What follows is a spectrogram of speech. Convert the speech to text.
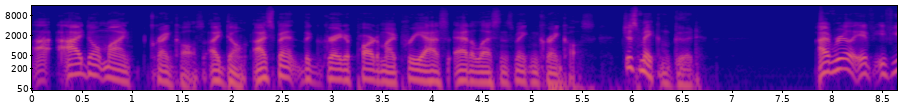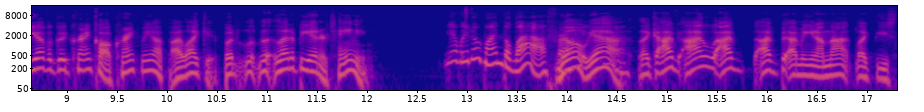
I, I don't mind crank calls. I don't. I spent the greater part of my pre adolescence making crank calls. Just make them good. I really, if, if you have a good crank call, crank me up. I like it, but l- let it be entertaining. Yeah, we don't mind the laugh, right? No, yeah. Like I've, I, I've, I've, I mean, I'm not like these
